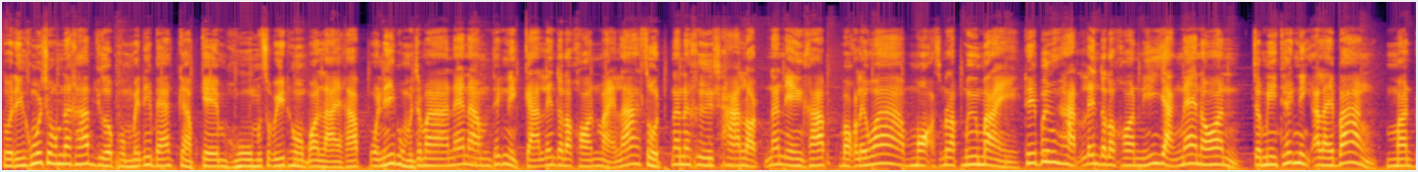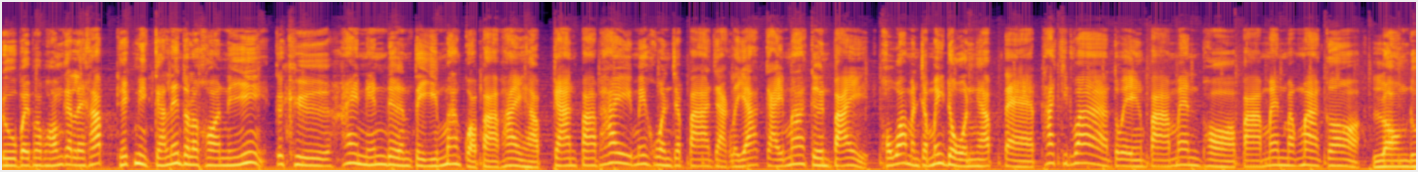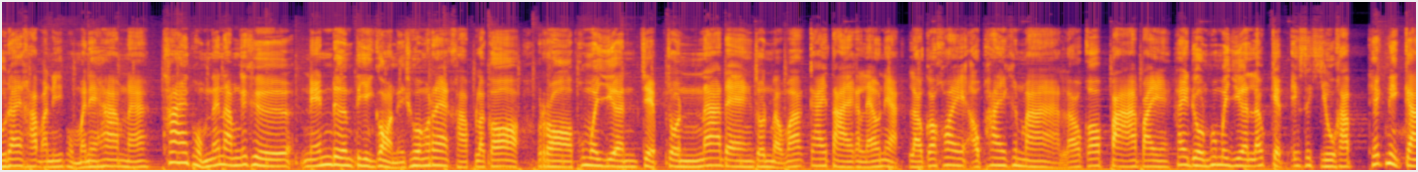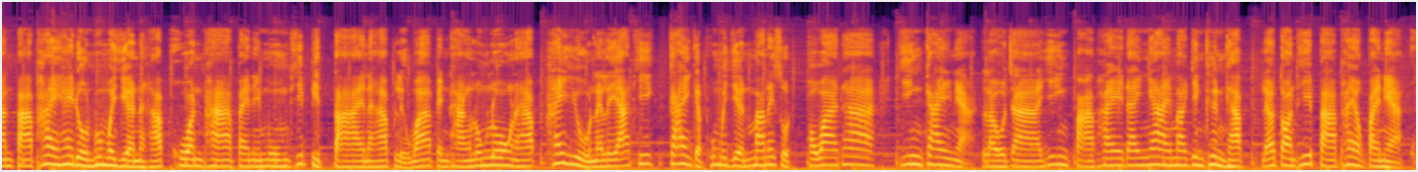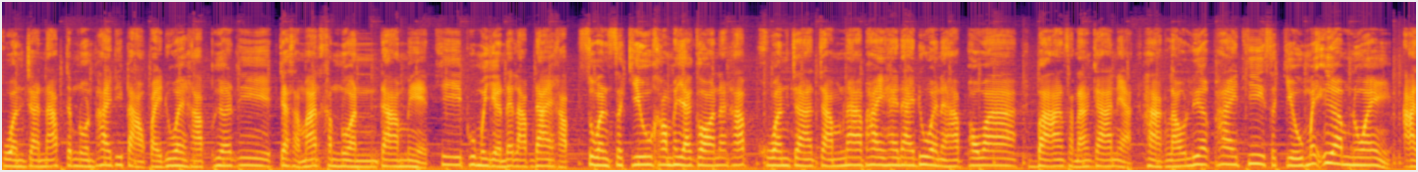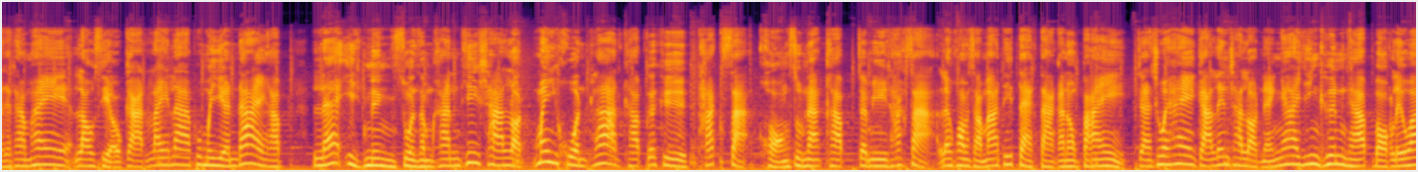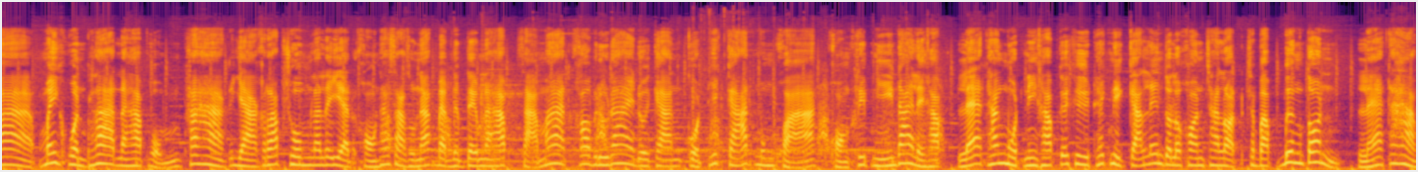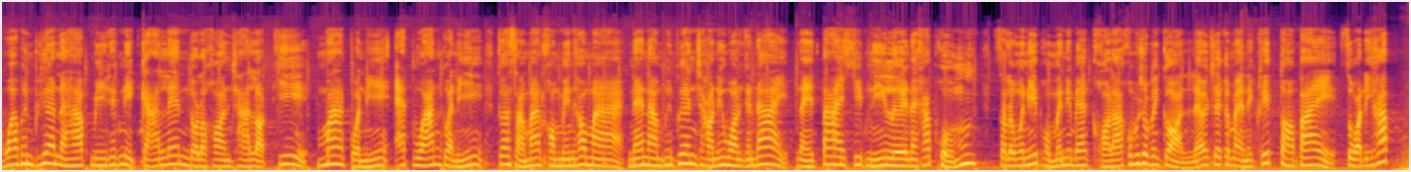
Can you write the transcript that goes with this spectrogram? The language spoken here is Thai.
สวัสดีคุณผู้ชมนะครับ อยู่กับผมไม่ได้แบ็กกับเกม Home Sweet Home ออนไลน์ครับ วันนี้ผมจะมาแนะนำเทคนิคการเล่นตัวละครใหม่ล่าสุด นั่นก็คือชาร์ลอตนั่นเองครับ บอกเลยว่าเหมาะสำหรับมือใหม่ ที่เพิ่งหัดเล่นตัวละครนี้อย่างแน่นอน จะมีเทคนิคอะไรบ้าง มาดูไปพร้อมๆกันเลยครับ เทคนิคการเล่นตัวละครนี้ก็คือให้เน้นเดินตีมากกว่าปาไพ่ครับ การปาไพ่ไม่ควรจะปาจากระยะไกลมากเกินไป เพราะว่ามันจะไม่โดนครับ แต่ถ้าคิดว่าตัวเองปาแม่นพอปาแม่นมากๆ ก็ลองดูได้ครับ อันนี้ผมไม่ได้ห้ามนะถ้าให้ผมแนะนำก็คือเน้นเดินตีก่อนในช่วงแรกครับ แล้วก็รอผู้มาเยือนเจ็บจนหน้าแดงจนแบบว่าใกล้ตายกันแล้วเนี่ย เราก็ค่อยเอาไพ่ขึ้นมา แล้วก็ปาไปให้โดนผู้มาเยือนแล้วเก็บ execute ครับ เทคนิคการปาไพ่ให้โดนผู้มาเยือนนะครับ ควรพาไปในมุมที่ปิดตายนะครับ หรือว่าเป็นทางโล่งๆนะครับ ให้อยู่ในระยะที่ใกล้กับผู้มาเยือนมากที่สุด เพราะว่าถ้ายิ่งใกล้เนี่ยเราจะยิ่งปาไพ่ได้ง่ายมากยิ่งขึ้นครับแล้วตอนที่ปาไพ่ออกไปเนี่ยควรจะนับจำนวนไพ่ที่ปาออกไปด้วยครับเพื่อที่จะสามารถคำนวณดาเมจที่ผู้มาเยือนได้รับได้ครับ ส่วนสกิลคำพยากรณ์นะครับควรจะจำหน้าไพ่ให้ได้ด้วยนะครับ เพราะว่าบางสถานการณ์เนี่ยหากเราเลือกไพ่ที่สกิลไม่เอื้อมหน่วย อาจจะทำให้เราเสียโอกาสไล่ล่าผู้มาเยือนได้ครับและอีกหนึ่งส่วนสำคัญที่ชาร์ลอตไม่ควรพลาดครับก็คือทักษะของสุนัขครับจะมีทักษะและความสามารถที่แตกต่างกันออกไป จะช่วยให้การเล่นชาร์ลอตเนี่ยง่ายยิ่งขึ้นครับ บอกเลยว่าไม่ควรพลาดนะครับผมถ้าหากอยากรับชมรายละเอียดของทักษะสุนัขแบบเต็มๆนะครับสามารถเข้าไปดูได้โดยการกดที่การ์ดมุมขวาของคลิปนี้ได้เลยครับและทั้งหมดนี้ครับก็คือเทคนิคการเล่นตัวละครชาร์ลอตฉบับเบื้องต้น และถ้าหากว่าเพื่อนๆนะครับมีเทคนิคการเล่นตัวละครชาร์ลอตที่มากกว่านี้แอดวานซ์กว่านี้ก็สามารถคอมเมนต์เข้ามาแนะนำเพื่อนๆชาวนิวอนกันได้ ในใต้คลิปนี้เลยนะครับผมสำหรับวันนี้ผมแมนนี่แบ็คขอลาคุณผู้ชมไปก่อน แล้วเจอกันใหม่ในคลิปต่อไป สวัสดีครับ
